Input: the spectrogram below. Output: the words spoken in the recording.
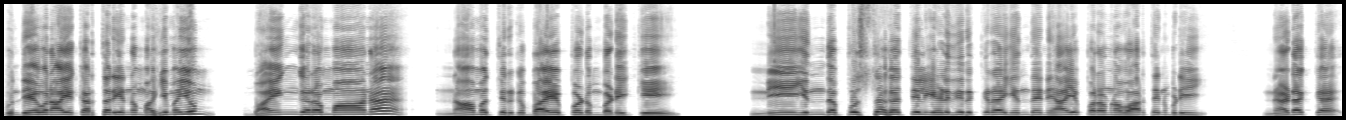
உன் தேவனாய கர்த்தர் என்னும் மகிமையும் பயங்கரமான நாமத்திற்கு பயப்படும்படிக்கு நீ இந்த புஸ்தகத்தில் எழுதியிருக்கிற இந்த நியாயப்பரமண வார்த்தையின்படி நடக்க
